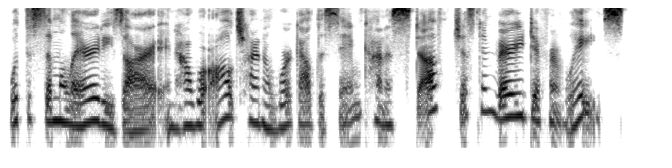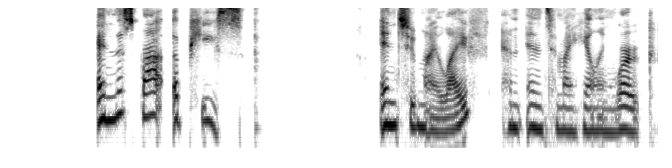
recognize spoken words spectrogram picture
what the similarities are, and how we're all trying to work out the same kind of stuff, just in very different ways. And this brought a peace into my life and into my healing work.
